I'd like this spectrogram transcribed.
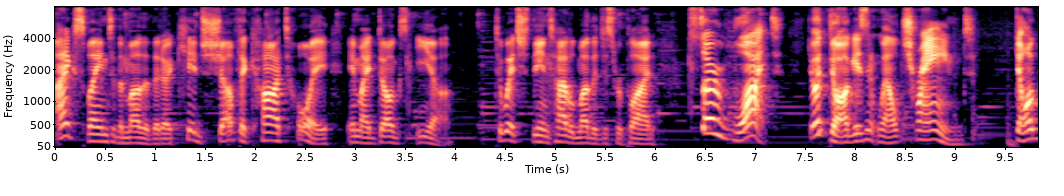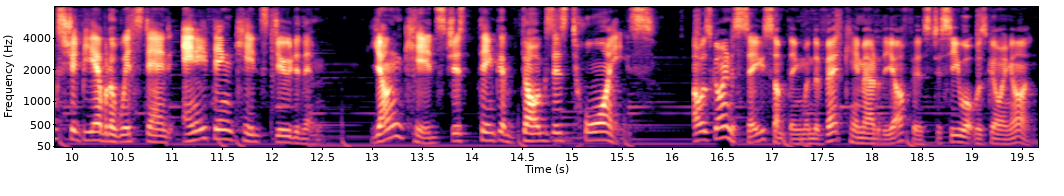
I explained to the mother that her kid shoved a car toy in my dog's ear. To which the entitled mother just replied, So what? Your dog isn't well trained. Dogs should be able to withstand anything kids do to them. Young kids just think of dogs as toys. I was going to say something when the vet came out of the office to see what was going on.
